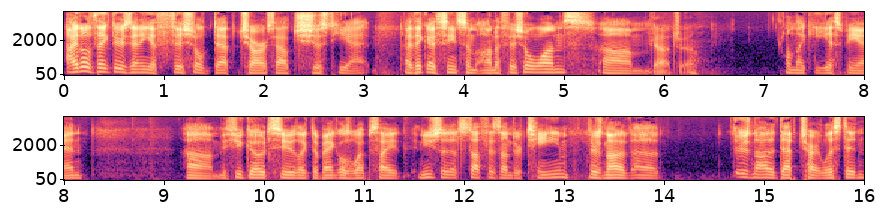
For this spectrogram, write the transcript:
I don't think there's any official depth charts out just yet. I think I've seen some unofficial ones um, Gotcha. on like ESPN. Um, if you go to like the Bengals website, and usually that stuff is under team. There's not a, uh, there's not a depth chart listed,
